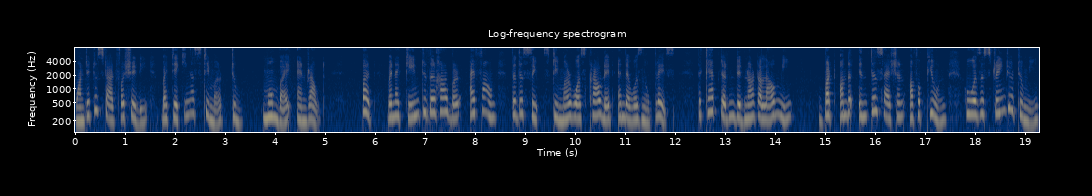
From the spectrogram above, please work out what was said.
wanted to start for Shirdi by taking a steamer to Mumbai en route. But when I came to the harbor, I found that the steamer was crowded and there was no place. The captain did not allow me but on the intercession of a peon who was a stranger to me,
